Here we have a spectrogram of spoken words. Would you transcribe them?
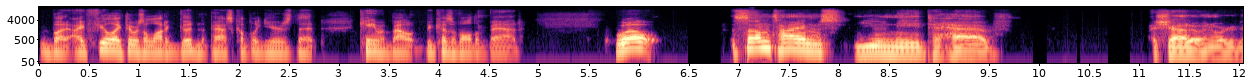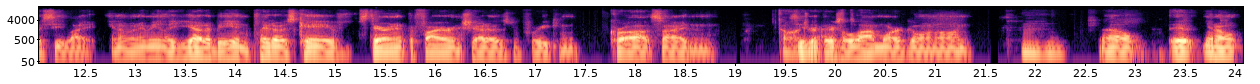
but i feel like there was a lot of good in the past couple of years that came about because of all the bad Well, sometimes you need to have a shadow in order to see light. You know what I mean? Like you got to be in Plato's cave staring at the fire and shadows before you can crawl outside and see that there's a lot more going on. Mhm. Now, it, you know,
